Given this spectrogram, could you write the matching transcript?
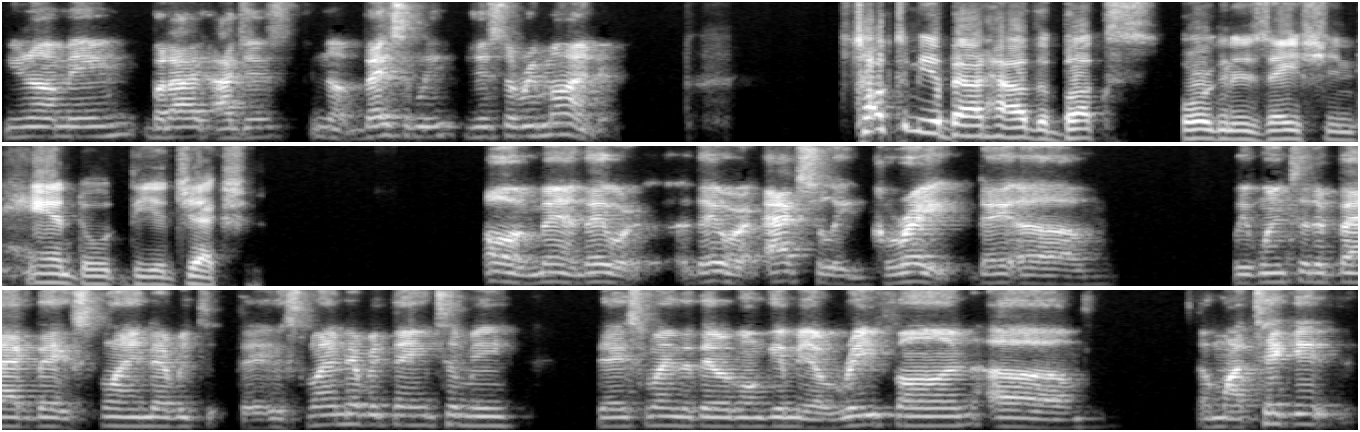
You know what I mean? But I, I just you know basically just a reminder. Talk to me about how the Bucks organization handled the ejection. Oh man, they were they were actually great. They um we went to the back. They explained every they explained everything to me. They explained that they were gonna give me a refund um of my ticket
